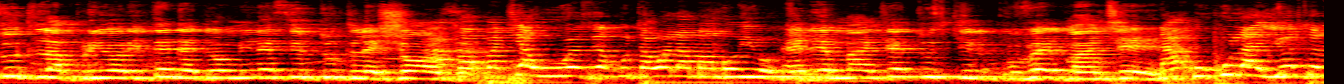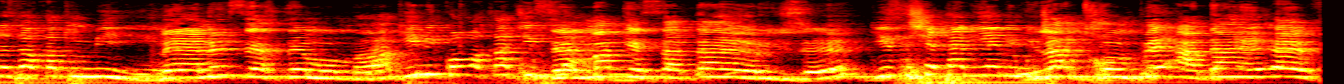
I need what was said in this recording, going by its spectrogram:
toute la priorité de dominer sur toutes les choses. Akawapatia uwezo wa kutawala mambo et de manger tout ce qu'ils pouvaient manger. na kukula yote wanaweza wakatumie Mais à un certain moment, lakini kwa wakati tellement que Satan est rusé, jinsi shetani il a trompé Adam et Ève.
